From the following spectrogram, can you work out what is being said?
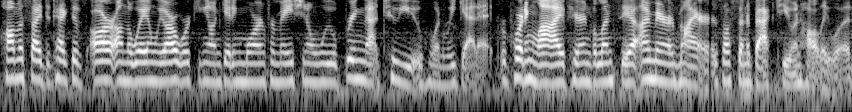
Homicide detectives are on the way, and we are working on getting more information, and we will bring that to you when we get it. Reporting live here in Valencia, I'm Erin Myers. I'll send it back to you in Hollywood.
